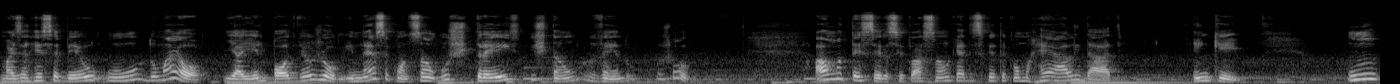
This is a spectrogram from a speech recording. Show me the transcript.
mas ele recebeu um do maior. E aí ele pode ver o jogo. E nessa condição, os três estão vendo o jogo. Há uma terceira situação que é descrita como realidade, em que um,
